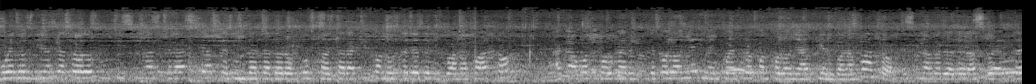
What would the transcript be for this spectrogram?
Buenos días a todos, muchísimas gracias. Es un verdadero gusto estar aquí con ustedes en Guanajuato. Acabo de volver de Polonia y me encuentro con Polonia aquí en Guanajuato. Es una verdadera suerte,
